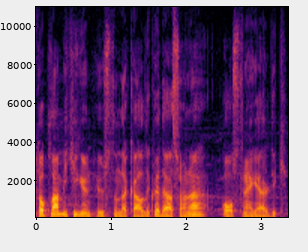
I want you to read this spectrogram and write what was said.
Toplam iki gün Houston'da kaldık ve daha sonra Austin'e geldik.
